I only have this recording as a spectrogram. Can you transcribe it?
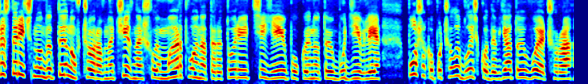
Шестирічну дитину вчора вночі знайшли мертвою на території цієї покинутої будівлі. Пошуки почали близько 9 вечора.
